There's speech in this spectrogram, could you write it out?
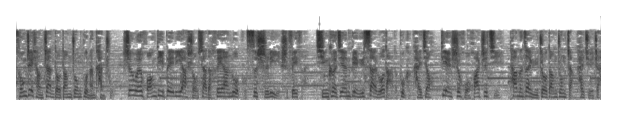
从这场战斗当中不难看出，身为皇帝贝利亚手下的黑暗洛普斯实力也是非凡。顷刻间便与赛罗打得不可开交，电石火花之极，他们在宇宙当中展开决战。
